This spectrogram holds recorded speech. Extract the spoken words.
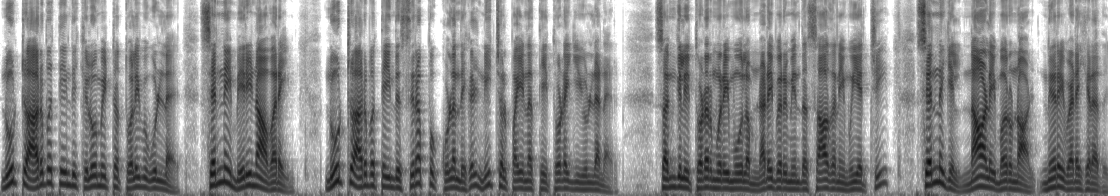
நூற்று அறுபத்தைந்து கிலோமீட்டர் தொலைவு உள்ள சென்னை மெரினா வரை நூற்று அறுபத்தைந்து சிறப்பு குழந்தைகள் நீச்சல் பயணத்தை தொடங்கியுள்ளனர். சங்கிலி தொடர்முறை மூலம் நடைபெறும் இந்த சாதனை முயற்சி சென்னையில் நாளை மறுநாள் நிறைவடைகிறது.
